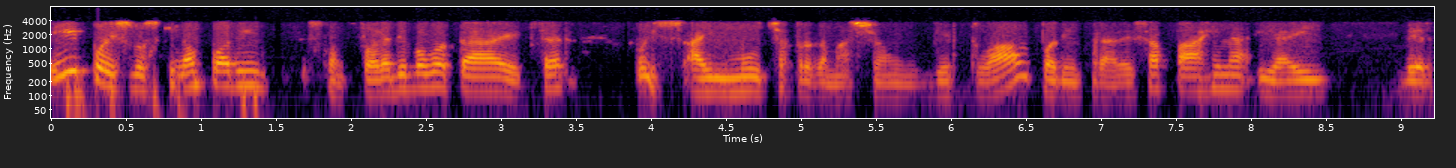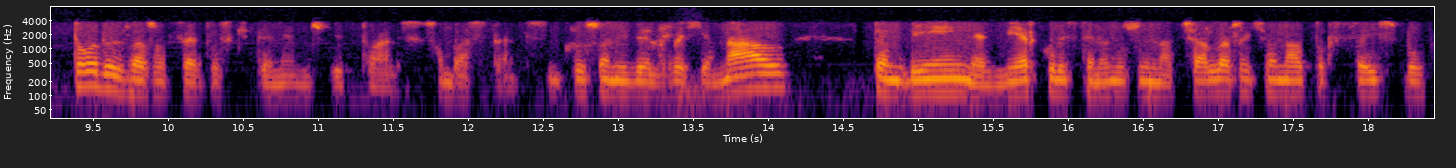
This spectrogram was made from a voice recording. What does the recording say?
E, pois, os que não podem, estão fora de Bogotá, etc., pois há muita programação virtual, podem entrar nessa página e aí ver todas as ofertas que temos virtuais, são bastantes, incluso a nível regional, também, no miércoles temos uma charla regional por Facebook,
